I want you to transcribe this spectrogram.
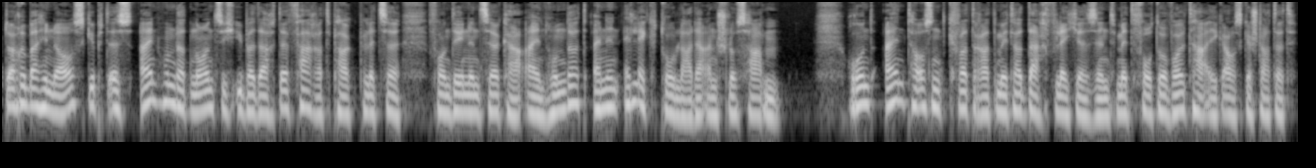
Darüber hinaus gibt es 190 überdachte Fahrradparkplätze, von denen circa 100 einen Elektroladeanschluss haben. Rund 1000 Quadratmeter Dachfläche sind mit Photovoltaik ausgestattet.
